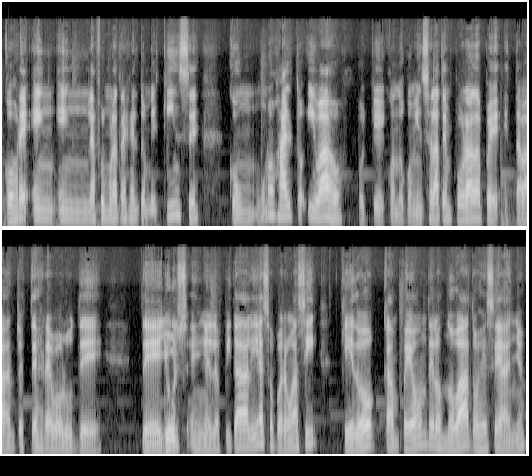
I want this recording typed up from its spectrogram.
corre en, la Fórmula 3 en el 2015 con unos altos y bajos, porque cuando comienza la temporada, pues estaba en todo este revolut de, de Jules en el hospital y eso, pero aún así quedó campeón de los novatos ese año.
